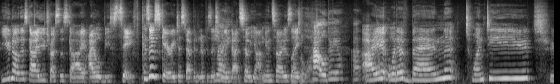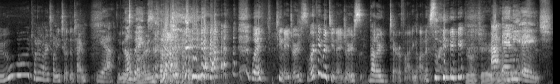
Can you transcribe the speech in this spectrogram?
you know this guy, you trust this guy. I will be safe because it was scary to step into a position Right. like that so young. And so I was like, That's a lot. How old are you? Uh, I would have been 22, 21 or 22 at the time. yeah. Look at no thanks. Lauren. yeah. With teenagers, working with teenagers that are terrifying, honestly. Throw chairs. At any age,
